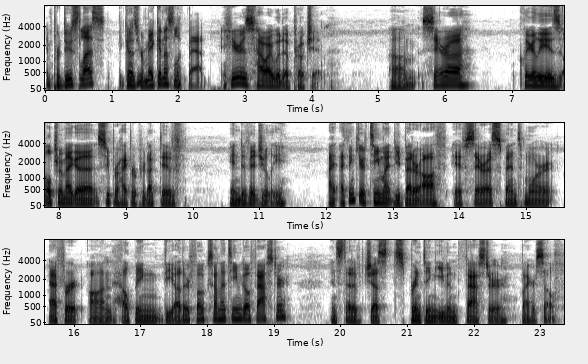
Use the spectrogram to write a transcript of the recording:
and produce less because you're making us look bad"? Here's how I would approach it. Um, Sarah clearly is ultra mega super hyper productive individually. I, I think your team might be better off if Sarah spent more effort on helping the other folks on the team go faster instead of just sprinting even faster by herself.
